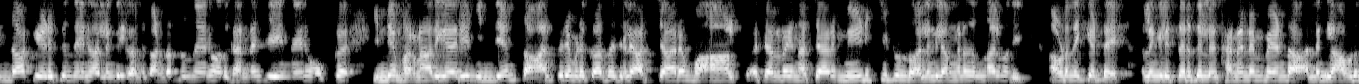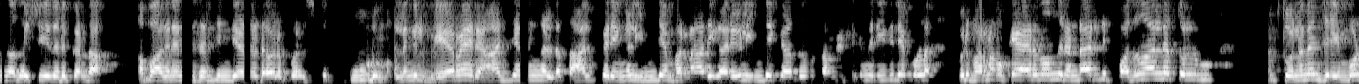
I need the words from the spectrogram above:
ഉണ്ടാക്കിയെടുക്കുന്നതിനോ അല്ലെങ്കിൽ അത് കണ്ടെത്തുന്നതിനോ അത് ഖനനം ചെയ്യുന്നതിനോ ഒക്കെ ഇന്ത്യൻ ഭരണാധികാരിയും ഇന്ത്യൻ താല്പര്യമെടുക്കാത്ത ചില അച്ചാരം ചിലരുടെ അച്ചാരം മേടിച്ചിട്ടുണ്ടോ? അല്ലെങ്കിൽ അങ്ങനെ നിന്നാൽ മതി. അവിടെ നിൽക്കട്ടെ. അല്ലെങ്കിൽ ഇത്തരത്തിൽ ഖനനം വേണ്ട. അല്ലെങ്കിൽ അവിടുന്ന് അത് ചെയ്തെടുക്കണ്ട. അപ്പൊ അതിനനുസരിച്ച് ഇന്ത്യയുടെ ഡെവലപ്മെന്റ്സ് കൂടും. അല്ലെങ്കിൽ വേറെ രാജ്യങ്ങളുടെ താല്പര്യങ്ങൾ ഇന്ത്യൻ ഭരണാധികാരികൾ ഇന്ത്യക്കകത്ത് സംരക്ഷിക്കുന്ന രീതിയിലേക്കുള്ള ഒരു ഭരണമൊക്കെ ആയിരുന്നു എന്ന് രണ്ടായിരത്തി പതിനാലിനെ തുലനം ചെയ്യുമ്പോൾ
